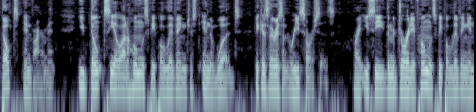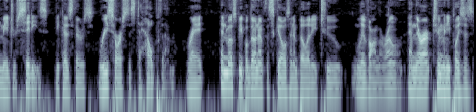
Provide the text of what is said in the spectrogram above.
built environment. You don't see a lot of homeless people living just in the woods because there isn't resources, right? You see the majority of homeless people living in major cities because there's resources to help them, right? And most people don't have the skills and ability to live on their own. And there aren't too many places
